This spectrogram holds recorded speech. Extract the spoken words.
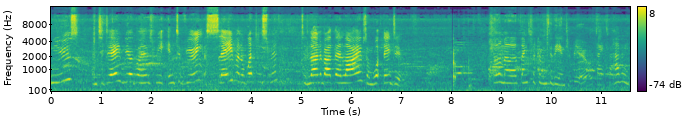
News and today we are going to be interviewing a slave and a weaponsmith to learn about their lives and what they do. Hello Mela, thanks for coming to the interview. Thanks for having me.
